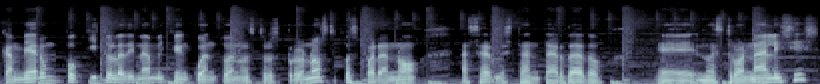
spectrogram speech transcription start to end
cambiar un poquito la dinámica en cuanto a nuestros pronósticos para no hacerles tan tardado eh, nuestro análisis.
